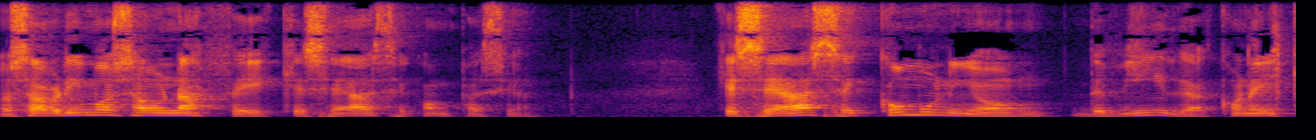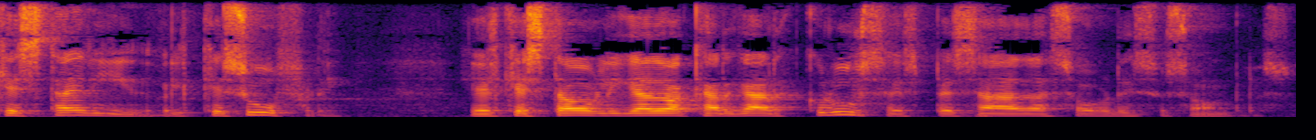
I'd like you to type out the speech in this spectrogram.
nos abrimos a una fe que se hace compasión, que se hace comunión de vida con el que está herido, el que sufre, el que está obligado a cargar cruces pesadas sobre sus hombros.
